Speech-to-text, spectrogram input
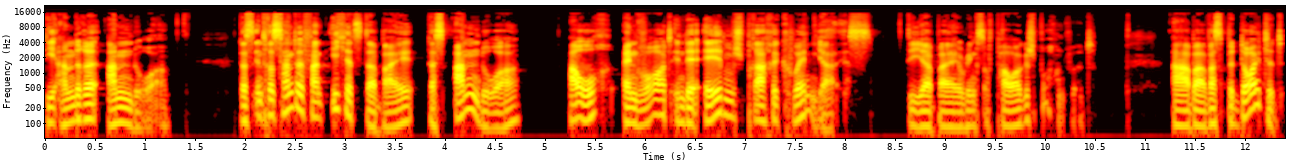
die andere Andor. Das Interessante fand ich jetzt dabei, dass Andor auch ein Wort in der Elbensprache Quenya ist, die ja bei Rings of Power gesprochen wird. Aber was bedeutet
